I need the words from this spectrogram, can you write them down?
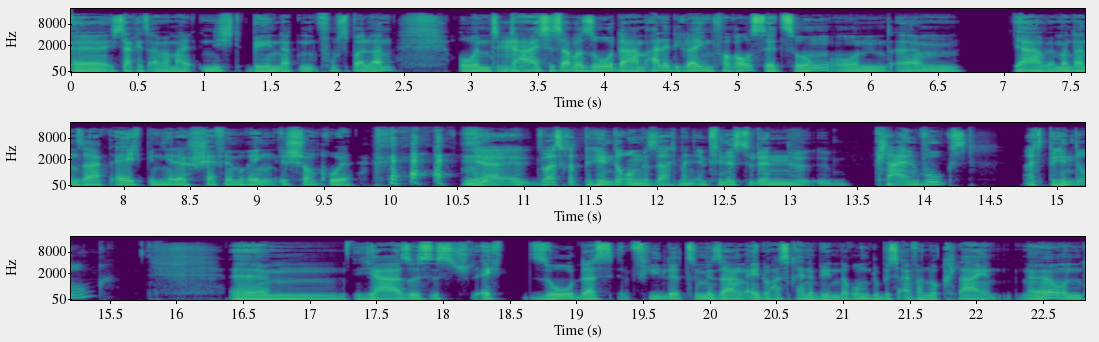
äh, ich sage jetzt einfach mal nicht behinderten Fußballern. Und Mhm. da ist es aber so, da haben alle die gleichen Voraussetzungen und ähm, ja, wenn man dann sagt, ey, ich bin hier der Chef im Ring, ist schon cool. Ja, du hast gerade Behinderung gesagt. Ich meine, empfindest du denn äh, Kleinwuchs als Behinderung? Ähm, ja, also es ist echt so, dass viele zu mir sagen, ey, du hast keine Behinderung, du bist einfach nur klein. Ne? Und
